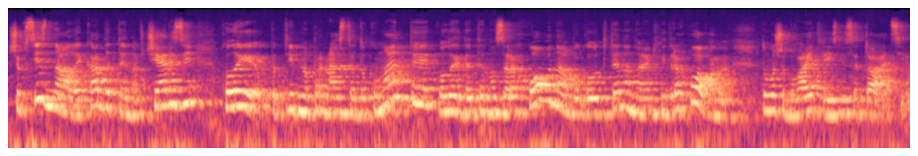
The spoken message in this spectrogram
щоб всі знали, яка дитина в черзі, коли потрібно принести документи, коли дитина зарахована або коли дитина навіть відрахована, тому що бувають різні ситуації.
